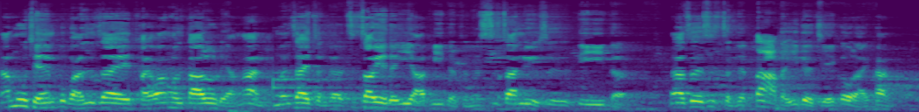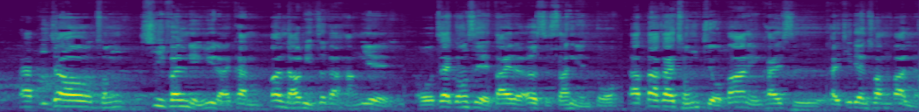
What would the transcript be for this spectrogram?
那目前不管是在台湾或者大陆两岸，我们在整个制造业的 ERP 的整个市占率是第一的。那这是整个大的一个结构来看。那比较从细分领域来看，半导体这个行业，我在公司也待了二十三年多。那大概从九八年开始，台积电创办了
